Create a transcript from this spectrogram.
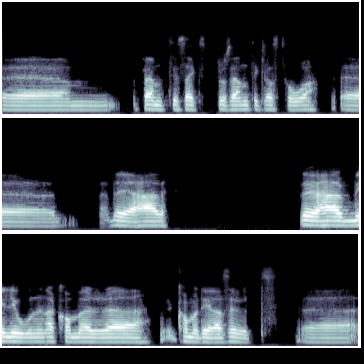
Eh, 56 procent i klass 2. Eh, det är här. Det är här miljonerna kommer eh, kommer delas ut. Eh,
